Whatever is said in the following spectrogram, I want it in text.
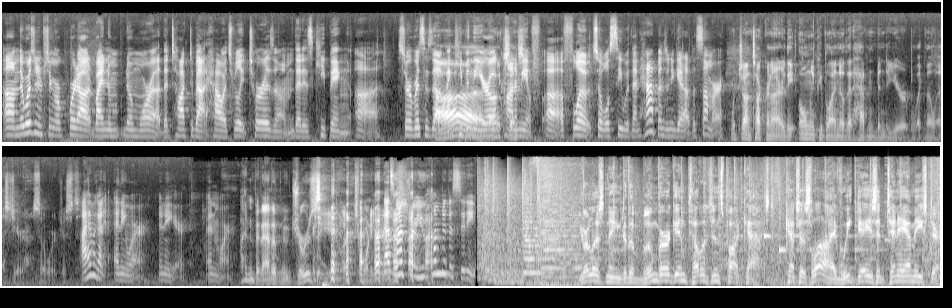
Um, there was an interesting report out by Nomura that talked about how it's really tourism that is keeping uh, services up ah, and keeping the ah, euro economy af- uh, afloat. So we'll see what then happens when you get out of the summer. Well, John Tucker and I are the only people I know that haven't been to Europe like in the last year. So we're just. I haven't gone anywhere in a year and more. I hadn't been out of New Jersey in like 20 years. That's not true. You come to the city. You're listening to the Bloomberg Intelligence Podcast. Catch us live weekdays at 10 a.m. Eastern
